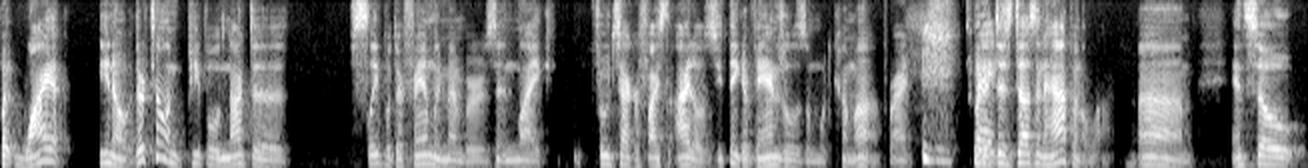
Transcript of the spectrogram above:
But why, you know, they're telling people not to sleep with their family members and like food sacrifice to idols, you think evangelism would come up, right? But Right. it just doesn't happen a lot. Um, and so,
